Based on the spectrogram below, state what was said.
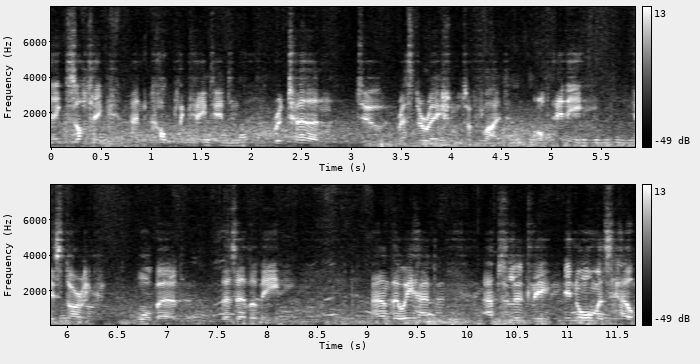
exotic and complicated return to restoration to flight of any historic warbird there's ever been. And we had absolutely enormous help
